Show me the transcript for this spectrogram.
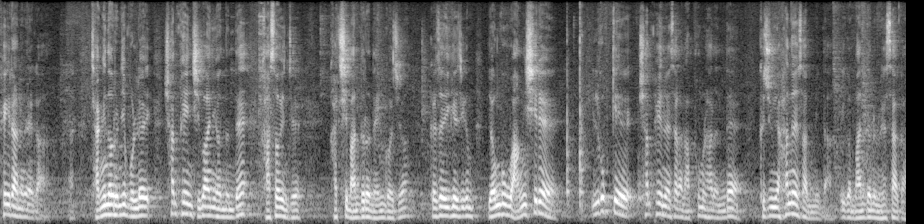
페이라는 애가 장인어른이 본래 샴페인 집안이었는데 가서 이제 같이 만들어낸 거죠. 그래서 이게 지금 영국 왕실의 일곱 개 샴페인 회사가 납품을 하는데 그 중에 한 회사입니다. 이거 만드는 회사가.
